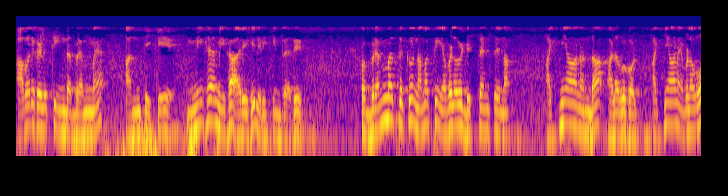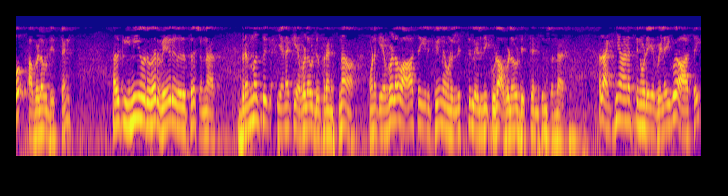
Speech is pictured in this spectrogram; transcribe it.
அவர்களுக்கு இந்த பிரம்ம அந்திக்கே மிக மிக அருகில் இருக்கின்றது. இப்ப பிரம்மத்துக்கும் நமக்கும் எவ்வளவு டிஸ்டன்ஸ்னா அஜானந்தான் அளவுகோல். அஜானம் எவ்வளவோ அவ்வளவு டிஸ்டன்ஸ் அதுக்கு இனி ஒருவர் வேறு விதத்துல சொன்னார். பிரம்மத்துக்கு எனக்கு எவ்வளவு டிஃபரன்ஸ்னா உனக்கு எவ்வளவு ஆசை இருக்குன்னு உனக்கு லிஸ்டில் எழுதி கூட அவ்வளவு டிஸ்டன்ஸ் சொன்னார். அது அஜானத்தினுடைய விளைவு ஆசை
